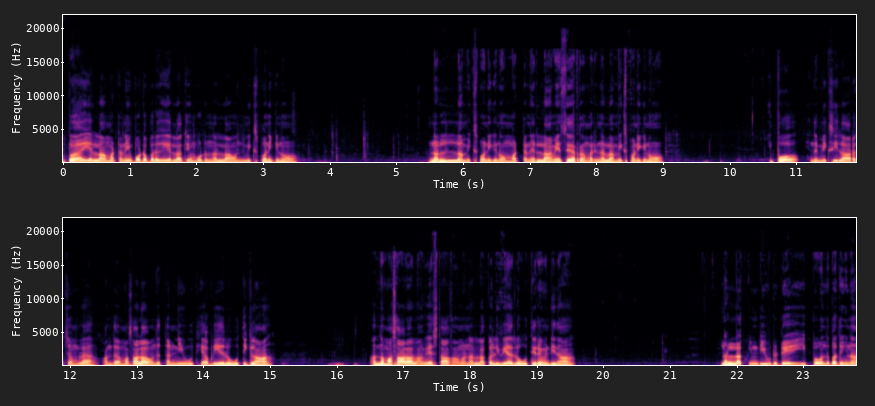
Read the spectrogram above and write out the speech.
இப்போ எல்லா மட்டனையும் போட்ட பிறகு எல்லாத்தையும் போட்டு நல்லா வந்து மிக்ஸ் பண்ணிக்கணும். நல்லா மிக்ஸ் பண்ணிக்கணும். மட்டன் எல்லாமே சேர்கிற மாதிரி நல்லா மிக்ஸ் பண்ணிக்கணும். இப்போது இந்த மிக்சியில் அரைச்சோம்ல அந்த மசாலாவை வந்து தண்ணி ஊற்றி அப்படியே இதில் ஊற்றிக்கலாம் அந்த மசாலாலாம் வேஸ்ட் ஆகாமல் நல்லா கழுவி அதில் ஊற்றிட வேண்டிதான். நல்லா கிண்டி விட்டுட்டு இப்போ வந்து பார்த்திங்கன்னா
